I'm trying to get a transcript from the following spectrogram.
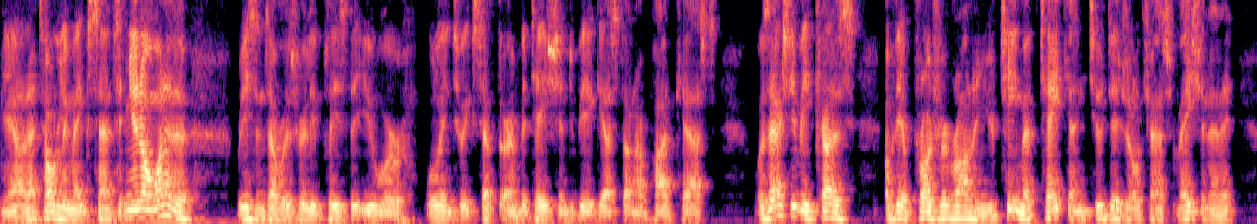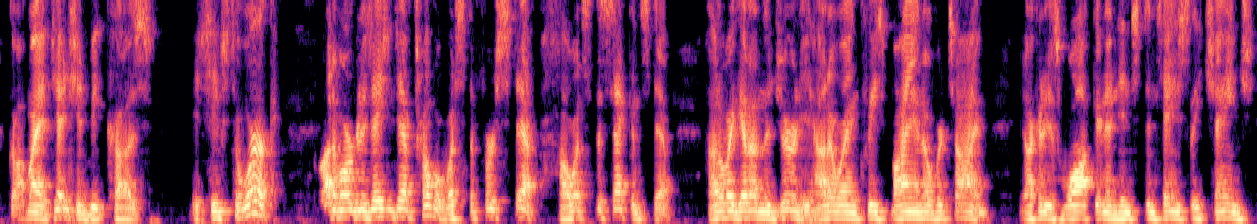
Yeah, that totally makes sense. And you know, one of the reasons I was really pleased that you were willing to accept our invitation to be a guest on our podcast was actually because of the approach Riveron and your team have taken to digital transformation. And it got my attention because it seems to work. A lot of organizations have trouble. What's the first step? How? What's the second step? How do I get on the journey? How do I increase buy-in over time? You're not going to just walk in and instantaneously change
